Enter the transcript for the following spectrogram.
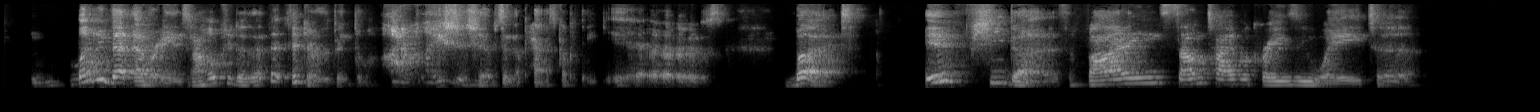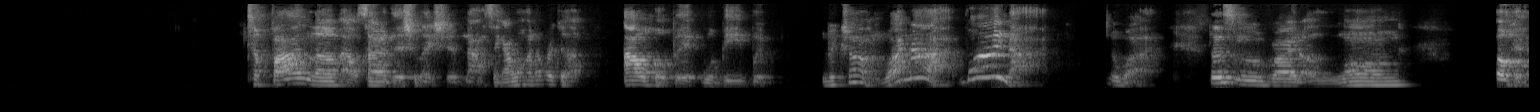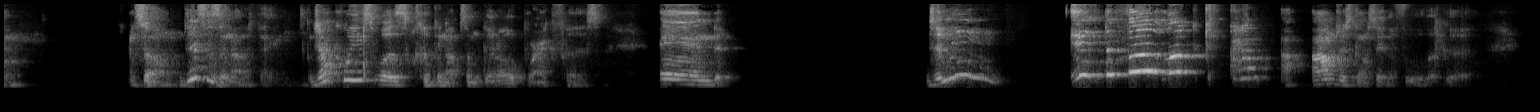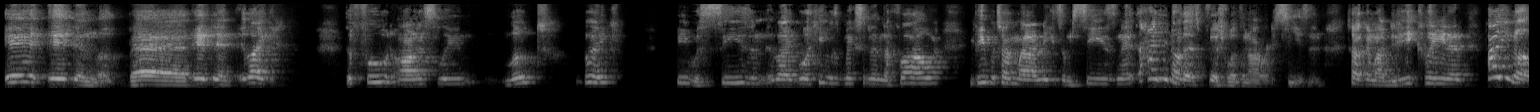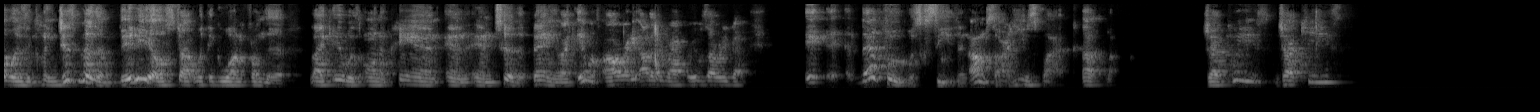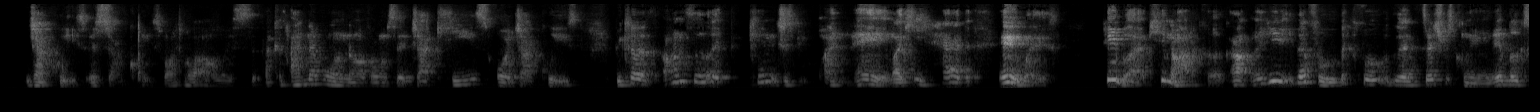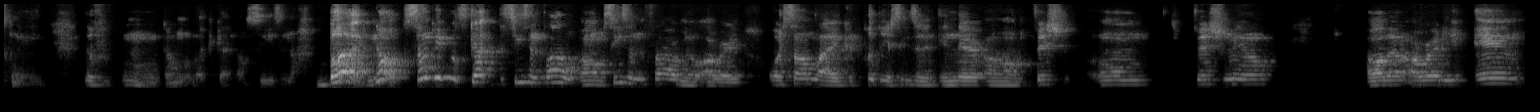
but if that ever ends, and I hope she does, that girl has been through a lot of relationships in the past couple of years. But if she does find some type of crazy way to to find love outside of this relationship, not saying I her to break up, I'll hope it will be with Sean. Why not? Why not? Why? Let's move right along. Okay. So this is another thing. Jacquees was cooking up some good old breakfast. And to me, it, the food looked, I'm, I'm just going to say the food looked good. It, it didn't look bad. It didn't, like, the food honestly looked like he was seasoned, like well, he was mixing in the flour. And People talking about I need some seasoning. How do you know that fish wasn't already seasoned? Talking about did he clean it? How do you know it wasn't clean? Just because a video start with it going from the like it was on a pan and and to the thing, like it was already out of the wrapper. It was already done. It, that food was seasoned. I'm sorry, he was black. Uh, Jacquees, Jacquees, Jacquees. It's Jacquees. Why do I always? Because I never want to know if I want to say Jacquees or Jacquees. Because honestly, like, can it just be one name? Like he had. Anyways, he black. He know how to cook. Uh, he that food, the food, that fish was clean. It looks clean. The mm, don't look like it got no season. But no, some people's got the seasoned flour, um, seasoned flour mill already, or some like put their seasoning in their um fish um fish meal all that already. And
